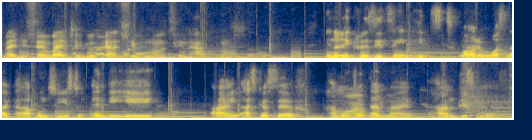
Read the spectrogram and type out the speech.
by December it will look as if nothing happens. You know the crazy thing? It's one of the worst that can happen to you is to end the year and ask yourself, how much entered my hand this month?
